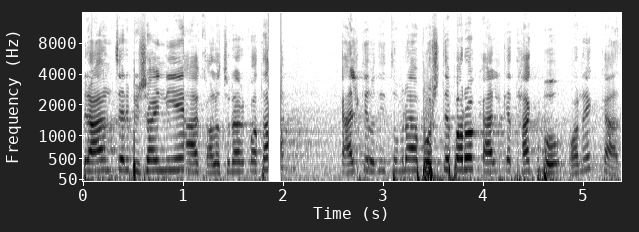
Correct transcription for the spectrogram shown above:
ব্রাঞ্চের বিষয় নিয়ে আলোচনার কথা কালকে যদি তোমরা বসতে পারো, কালকে থাকব অনেক কাজ।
